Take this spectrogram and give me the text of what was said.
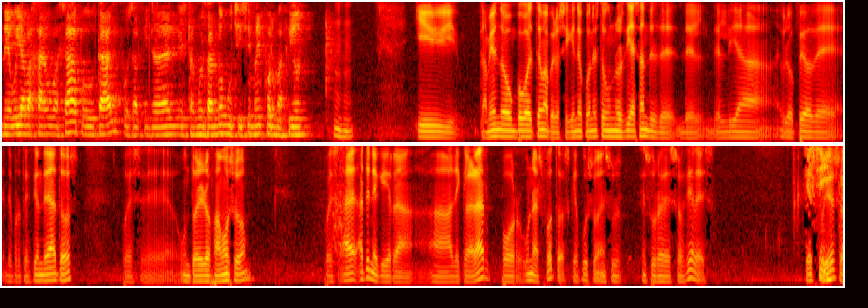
me voy a bajar WhatsApp o tal, pues al final estamos dando muchísima información. Y cambiando un poco de tema, pero siguiendo con esto, unos días antes del Día Europeo de Protección de Datos, pues eh, un torero famoso pues ha, tenido que ir a, declarar por unas fotos que puso en sus, en sus redes sociales. Que es curioso.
